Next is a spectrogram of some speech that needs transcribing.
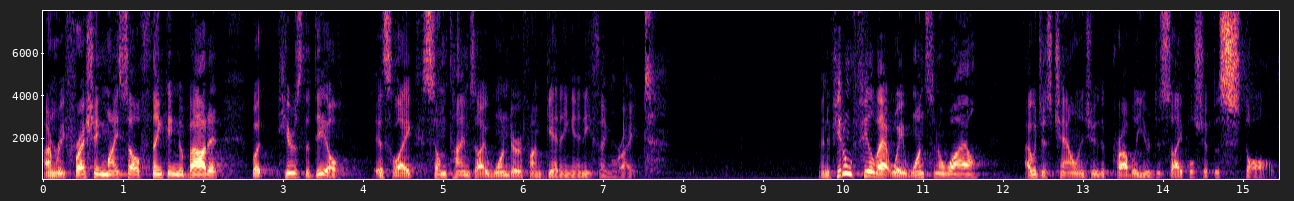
I'm refreshing myself, thinking about it. But here's the deal it's like sometimes I wonder if I'm getting anything right. And if you don't feel that way once in a while, I would just challenge you that probably your discipleship is stalled.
